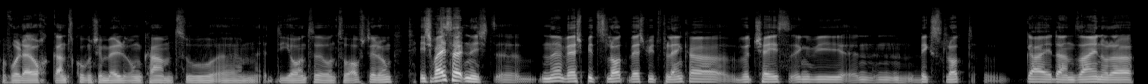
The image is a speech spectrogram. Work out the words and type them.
Obwohl da auch ganz komische Meldungen kamen zu ähm, Dionte und zur Aufstellung. Ich weiß halt nicht, äh, ne, wer spielt Slot, wer spielt Flanker, wird Chase irgendwie ein, ein Big Slot-Guy dann sein oder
